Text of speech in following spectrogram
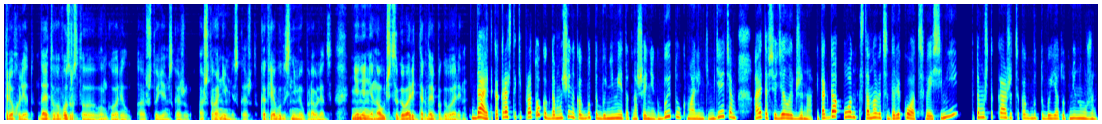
трех лет. До этого возраста он говорил, а что я им скажу, а что они мне скажут, как я буду с ними управляться. Не-не-не, научится говорить, тогда и поговорим. Да, это как раз-таки про то, когда мужчина как будто бы не имеет отношения к быту, к маленьким детям, а это все делает жена. И тогда он становится далеко от своей семьи, потому что кажется, как будто бы я тут не нужен,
